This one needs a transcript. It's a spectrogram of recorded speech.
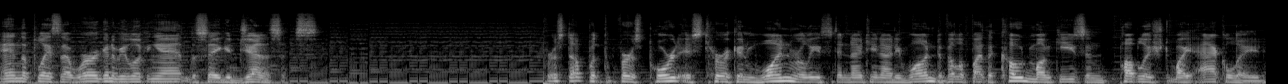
and the place that we're going to be looking at, the Sega Genesis. First up with the first port is Turrican 1, released in 1991, developed by the Code Monkeys and published by Accolade.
